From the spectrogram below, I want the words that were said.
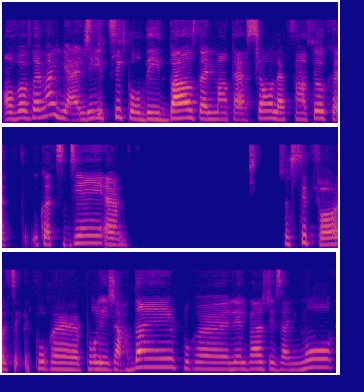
On va vraiment y aller, tu sais, pour des bases d'alimentation, la santé au, quotidien. Je euh, je sais pas, pour, euh, pour les jardins, pour euh, l'élevage des animaux.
